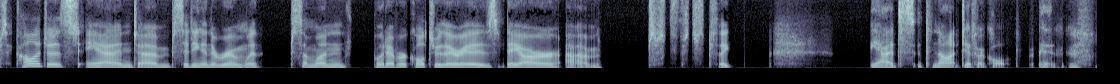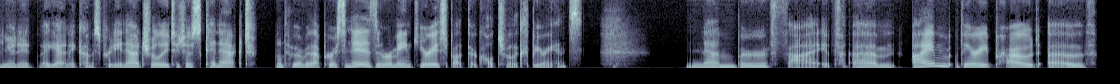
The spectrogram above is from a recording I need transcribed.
psychologist and um, sitting in the room with someone, whatever culture there is, they are, um, like, yeah, it's it's not difficult. And it, again, it comes pretty naturally to just connect with whoever that person is and remain curious about their cultural experience. Number five, um, I'm very proud of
